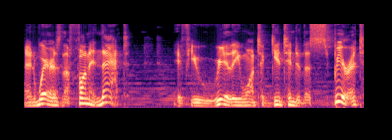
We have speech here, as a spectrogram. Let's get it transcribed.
And where's the fun in that? If you really want to get into the spirit,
